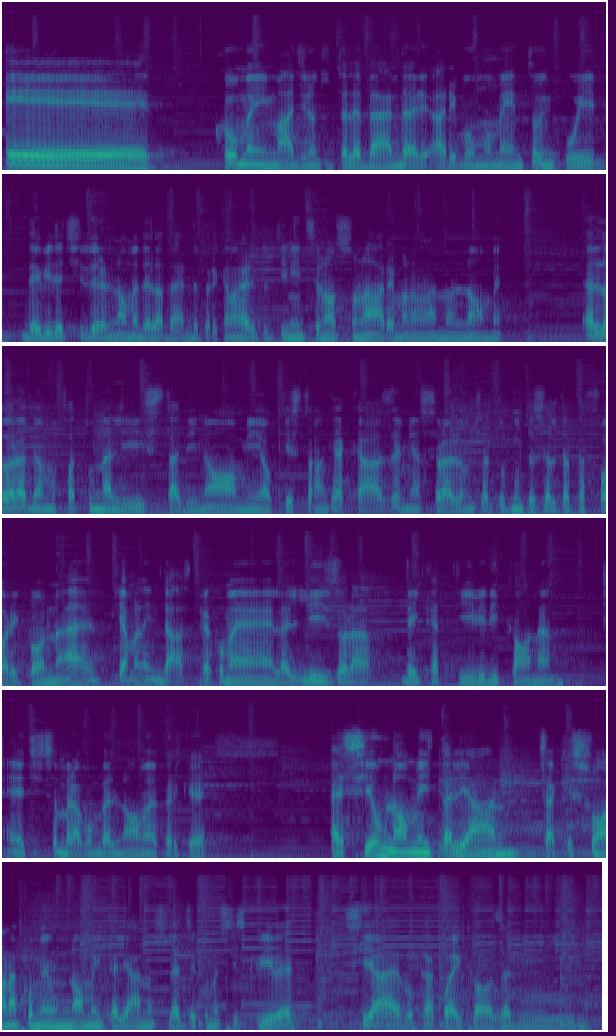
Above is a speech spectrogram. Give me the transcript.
E come immagino tutte le band, arriva un momento in cui devi decidere il nome della band, perché magari tutti iniziano a suonare ma non hanno il nome. E allora abbiamo fatto una lista di nomi, ho chiesto anche a casa e mia sorella a un certo punto è saltata fuori con eh, chiamala Industria come l'isola dei cattivi di Conan e ci sembrava un bel nome perché è sia un nome italiano, cioè che suona come un nome italiano, si legge come si scrive, sia evoca qualcosa di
